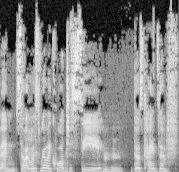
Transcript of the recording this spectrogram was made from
and so it was really cool to see Mm-hmm. those kinds of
